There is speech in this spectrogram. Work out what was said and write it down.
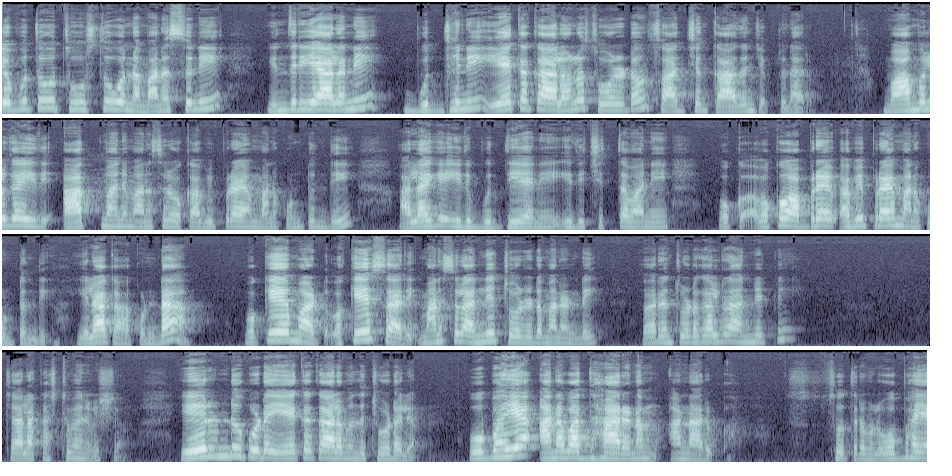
చెబుతూ చూస్తూ ఉన్న మనస్సుని ఇంద్రియాలని బుద్ధిని ఏకకాలంలో చూడటం సాధ్యం కాదని చెప్తున్నారు. మామూలుగా ఇది ఆత్మ అని మనసులో ఒక అభిప్రాయం మనకు ఉంటుంది. అలాగే ఇది బుద్ధి అని ఇది చిత్తం అని ఒక ఒక్కో అభిప్రాయ అభిప్రాయం మనకు ఉంటుంది ఇలా కాకుండా ఒకే మాట ఒకేసారి మనసులో అన్నీ చూడడం అనండి ఎవరైనా చూడగలరా అన్నిటినీ? చాలా కష్టమైన విషయం. ఏ రెండు కూడా ఏకకాలం చూడలేం. ఉభయ అనవధారణం అన్నారు సూత్రములు. ఉభయ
